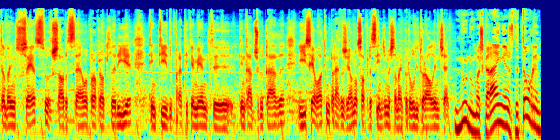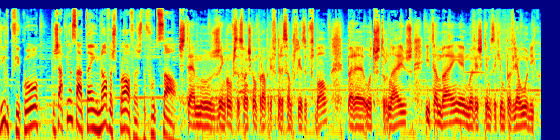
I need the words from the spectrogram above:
também um sucesso. A restauração, a própria hotelaria tem tido praticamente tentado esgotada e isso é ótimo para a região, não só para Sines, mas também para o litoral alentejano. Nuno Mascarenhas, de tão rendido que ficou, já pensa até em novas provas de futsal. Estamos em conversações com a própria Federação Portuguesa de Futebol para outros torneios e também, uma vez que temos aqui um pavilhão único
